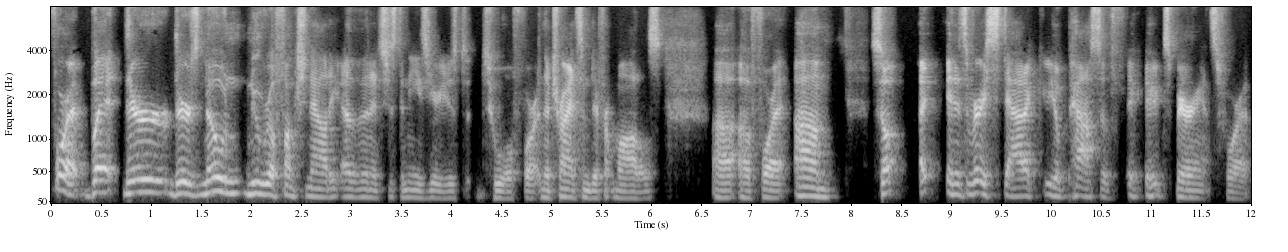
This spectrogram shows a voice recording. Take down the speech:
for it. But there, there's no new real functionality other than it's just an easier used tool for it, and they're trying some different models uh, uh for it. Um, so, and it's a very static, you know, passive experience for it.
